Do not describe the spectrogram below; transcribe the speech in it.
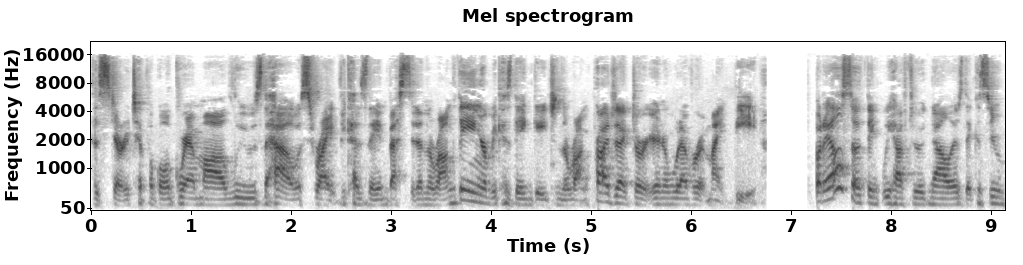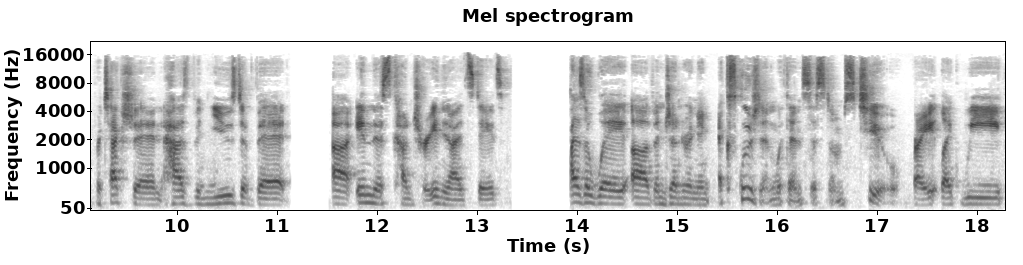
the stereotypical grandma lose the house, right, because they invested in the wrong thing or because they engaged in the wrong project or you know, whatever it might be. But I also think we have to acknowledge that consumer protection has been used a bit uh, in this country, in the United States, as a way of engendering exclusion within systems too, right? Like we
